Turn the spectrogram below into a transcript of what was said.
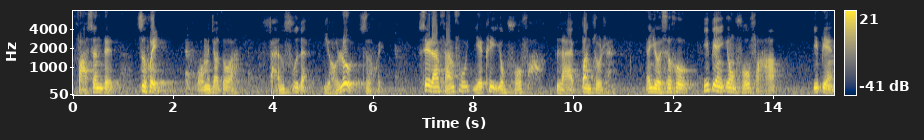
发生的智慧，我们叫做啊凡夫的有漏智慧。虽然凡夫也可以用佛法来帮助人，但有时候一边用佛法，一边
